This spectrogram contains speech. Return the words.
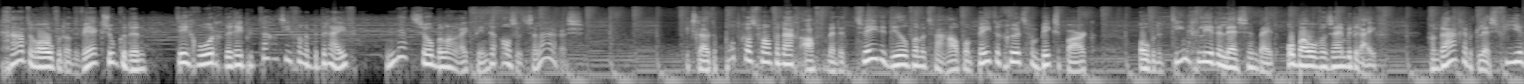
gaat erover dat werkzoekenden tegenwoordig de reputatie van het bedrijf net zo belangrijk vinden als het salaris. Ik sluit de podcast van vandaag af met het tweede deel van het verhaal van Peter Geurts van Big Spark over de 10 geleerde lessen bij het opbouwen van zijn bedrijf. Vandaag heb ik les 4,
